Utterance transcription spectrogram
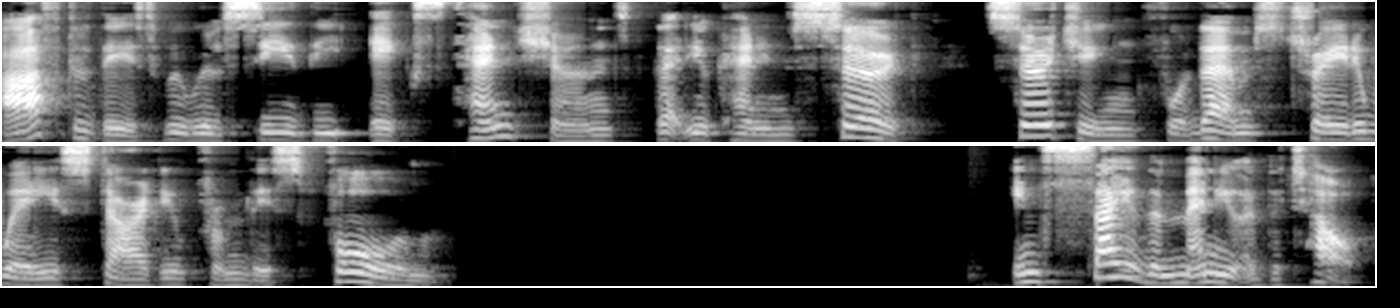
After this, we will see the extensions that you can insert, searching for them straight away starting from this form. Inside the menu at the top,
